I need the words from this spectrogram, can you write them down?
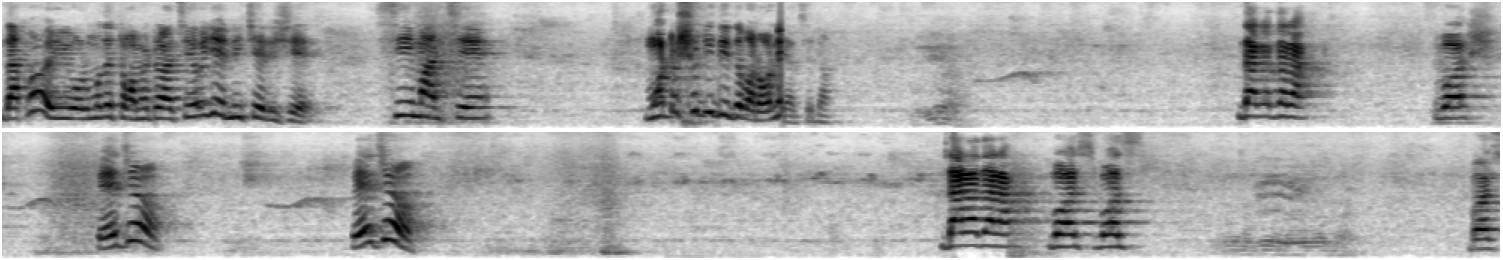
দেখো ওই ওর মধ্যে টমেটো আছে ওই যে নিচের ইসে। সিম আছে। মটরশুঁটি দিতে পারো অনেক আছে দাও। দাঁড়া দাঁড়া। বস। পেয়েছ? পেয়েছ? দাঁড়া দাঁড়া। বস বস। বস।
